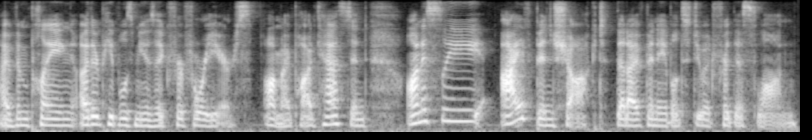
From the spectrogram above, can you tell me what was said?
I've been playing other people's music for four years on my podcast, and honestly, I've been shocked that I've been able to do it for this long.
